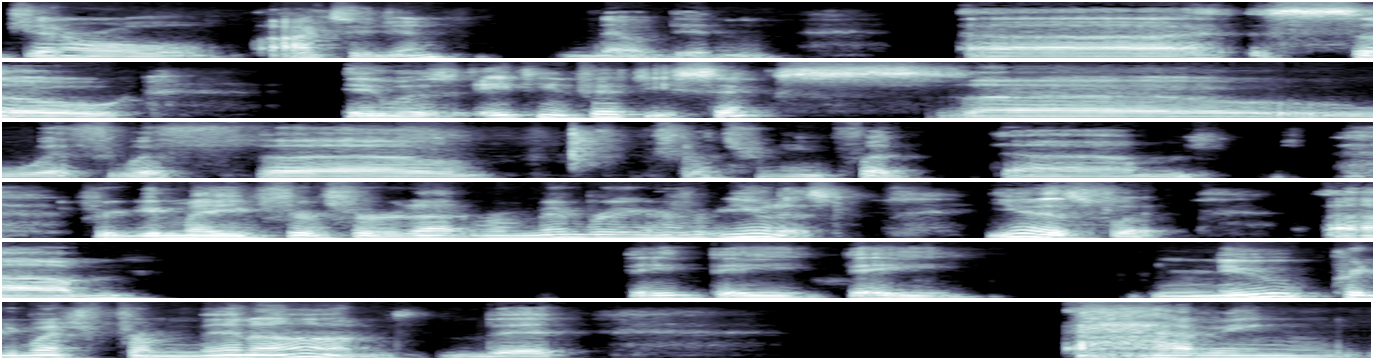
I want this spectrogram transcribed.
general oxygen no it didn't uh, so it was 1856 uh, with with uh, what's her name Foote um, forgive me for, for not remembering her Eunice Eunice Foote. Um, they they they knew pretty much from then on that having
